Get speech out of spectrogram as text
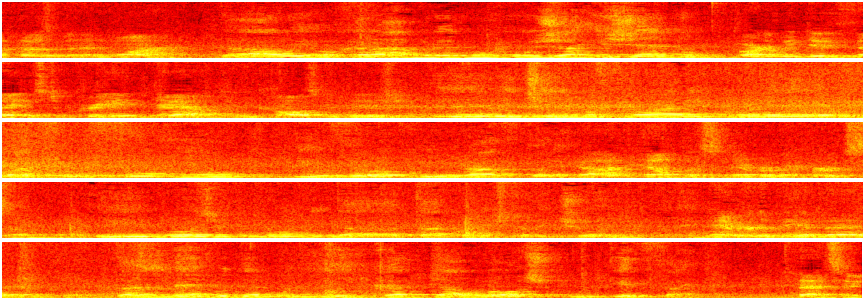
a husband and wife? Da li ohrabrujemo muža i ženu? Or do we do things to create doubt and cause division? Ili činimo stvari koje ubacuju sumnju i uzrokuju razdore? God help us never to hurt someone, I Bože pomogni da tako nešto ne čujemo. never to be a bad influence. Da ne budemo nikada loš utjecaj. That's who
